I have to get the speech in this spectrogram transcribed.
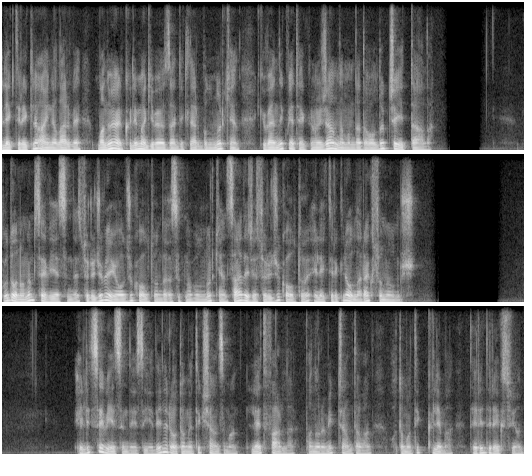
elektrikli aynalar ve manuel klima gibi özellikler bulunurken güvenlik ve teknoloji anlamında da oldukça iddialı. Bu donanım seviyesinde sürücü ve yolcu koltuğunda ısıtma bulunurken sadece sürücü koltuğu elektrikli olarak sunulmuş. Elit seviyesinde ise 7 ileri otomatik şanzıman, led farlar, panoramik cam tavan, otomatik klima, deri direksiyon,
